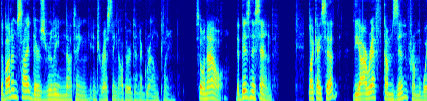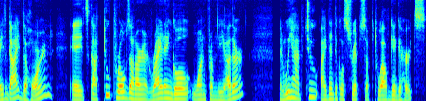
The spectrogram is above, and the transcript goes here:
The bottom side, there's really nothing interesting other than a ground plane. So now, the business end. Like I said, the RF comes in from waveguide, the horn. It's got two probes that are at right angle, one from the other. And we have two identical strips of 12 gigahertz.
